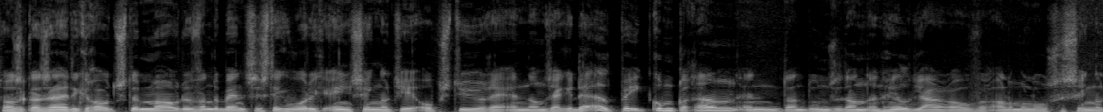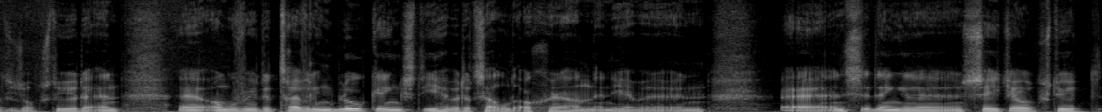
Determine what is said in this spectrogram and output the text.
Zoals ik al zei, de grootste mode van de bands is tegenwoordig één singeltje opsturen en dan zeggen de LP komt eraan. En dan doen ze dan een heel jaar over allemaal losse singeltjes opsturen. En eh, ongeveer de Traveling Blue Kings, die hebben datzelfde ook gedaan. En die hebben een, eh, een, een opgestuurd.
